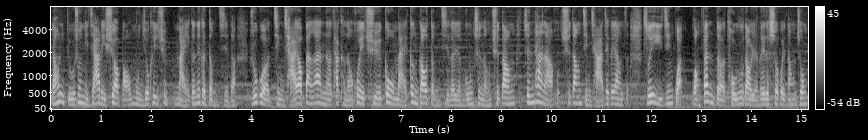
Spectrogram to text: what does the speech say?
然后你比如说你家里需要保姆，你就可以去买一个那个等级的。如果警察要办案呢，他可能会去购买更高等级的人工智能去当侦探啊，或去当警察这个样子。所以已经广广泛的投入到人类的社会当中。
